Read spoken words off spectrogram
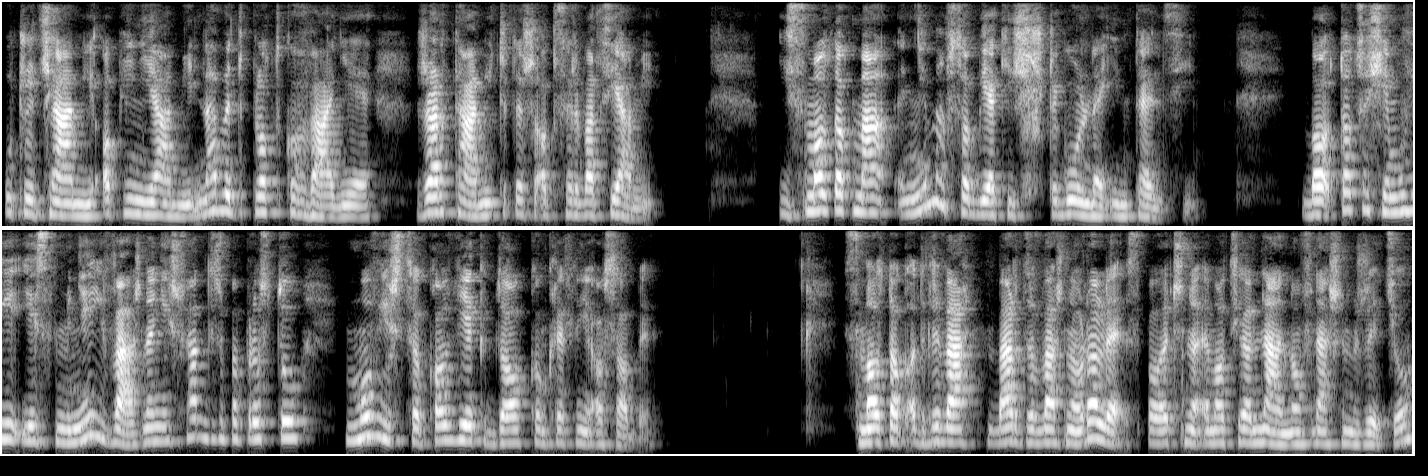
uczuciami, opiniami, nawet plotkowanie, żartami czy też obserwacjami. I small talk ma, nie ma w sobie jakiejś szczególnej intencji bo to, co się mówi, jest mniej ważne niż fakt, że po prostu mówisz cokolwiek do konkretnej osoby. Smalltalk odgrywa bardzo ważną rolę społeczno-emocjonalną w naszym życiu,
